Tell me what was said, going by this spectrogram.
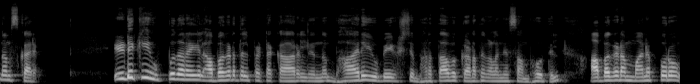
നമസ്കാരം. ഇടുക്കി ഉപ്പുതറയിൽ അപകടത്തിൽപ്പെട്ട കാറിൽ നിന്നും ഭാര്യയെ ഉപേക്ഷിച്ച് ഭർത്താവ് കടന്നു കളഞ്ഞ സംഭവത്തിൽ അപകടം മനഃപൂർവം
